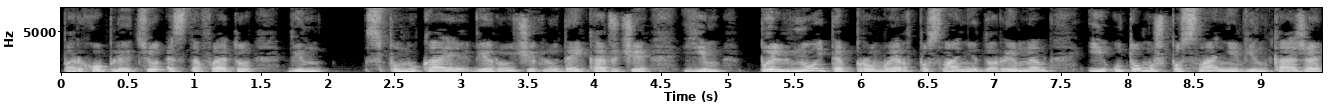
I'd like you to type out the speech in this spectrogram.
перехоплює цю естафету, він спонукає віруючих людей, кажучи їм, пильнуйте про мир в посланні до римлян, і у тому ж посланні він каже:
